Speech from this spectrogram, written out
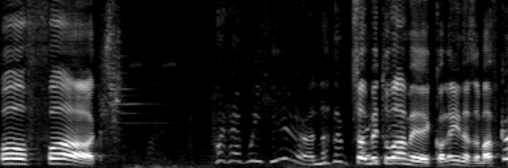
O fuck! Here? Another Co my tu mamy? Kolejna zabawka?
